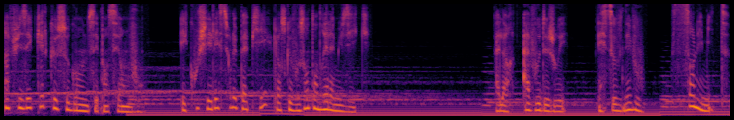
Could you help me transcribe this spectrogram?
Infusez quelques secondes ces pensées en vous et couchez-les sur le papier lorsque vous entendrez la musique. Alors à vous de jouer. Et souvenez-vous, sans limite.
